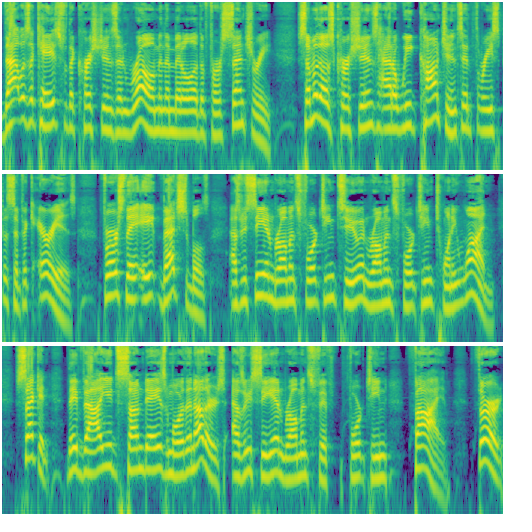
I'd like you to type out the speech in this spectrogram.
That was the case for the Christians in Rome in the middle of the first century. Some of those Christians had a weak conscience in three specific areas. First, they ate vegetables, as we see in Romans 14:2 and Romans 14:21. Second, they valued some days more than others, as we see in Romans 14:5. Third,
